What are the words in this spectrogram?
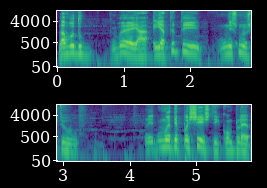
La modul, bă, e, e atât de, nici nu știu, mă depășește complet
